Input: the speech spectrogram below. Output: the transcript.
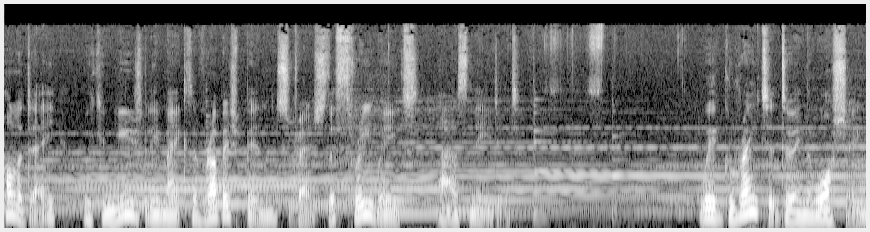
holiday, we can usually make the rubbish bin stretch the three weeks as needed. We're great at doing the washing,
